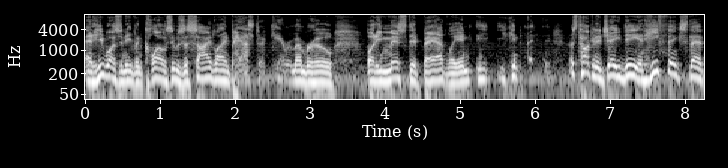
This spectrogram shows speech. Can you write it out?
and he wasn't even close. It was a sideline pass to I can't remember who, but he missed it badly. And you can. I was talking to JD, and he thinks that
